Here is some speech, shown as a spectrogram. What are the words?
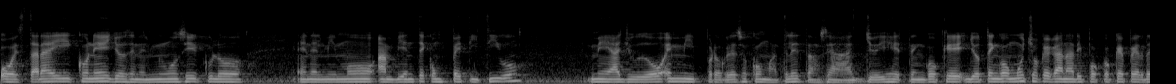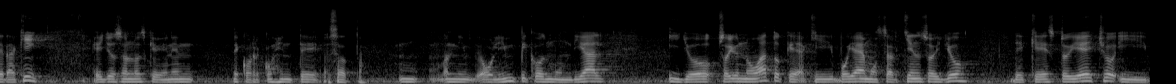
o estar ahí con ellos en el mismo círculo, en el mismo ambiente competitivo, me ayudó en mi progreso como atleta. O sea, yo dije, tengo que, yo tengo mucho que ganar y poco que perder aquí. Ellos son los que vienen de correr con gente Exacto. olímpicos, mundial, y yo soy un novato que aquí voy a demostrar quién soy yo, de qué estoy hecho, y,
